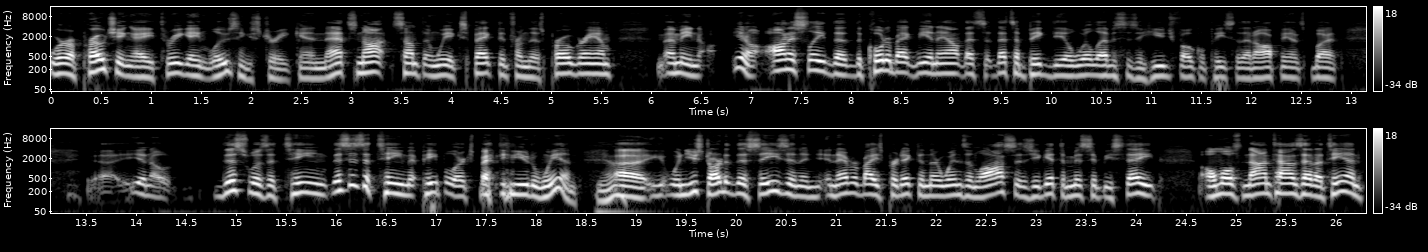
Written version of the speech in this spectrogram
we're approaching a three game losing streak, and that's not something we expected from this program. I mean, you know, honestly, the the quarterback being out that's that's a big deal. Will Levis is a huge focal piece of that offense, but uh, you know. This was a team. This is a team that people are expecting you to win. Yeah. Uh, when you started this season and, and everybody's predicting their wins and losses, you get to Mississippi State. Almost nine times out of ten,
